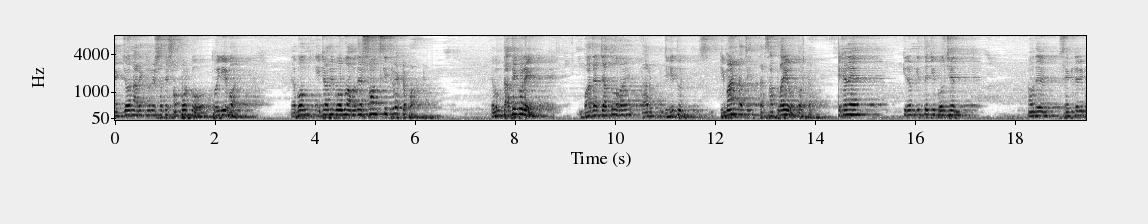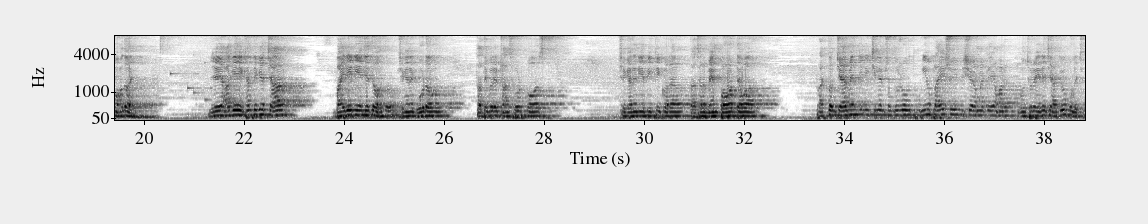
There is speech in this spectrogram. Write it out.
একজন আরেকজনের সাথে সম্পর্ক তৈরি হয়। এবং এটা আমি বলব আমাদের সংস্কৃতিরও একটা পার্ট এবং তাতে করে বাজারজাত হয়, তার যেহেতু ডিমান্ড আছে, তার সাপ্লাইও দরকার। এখানে কিরণ গিত্তেজি বলছেন আমাদের সেক্রেটারি মহোদয় যে আগে এখান থেকে চা বাইরে নিয়ে যেতে হতো, সেখানে গোডাউন, তাতে করে ট্রান্সপোর্ট কস্ট সেখানে নিয়ে বিক্রি করা, তাছাড়া ম্যান পাওয়ার দেওয়া। প্রাক্তন চেয়ারম্যান যিনি ছিলেন সন্তোষবাবু উনিও প্রায়শই বিষয়ে আমাকে আমার গোচরে এনেছে, আগেও বলেছে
